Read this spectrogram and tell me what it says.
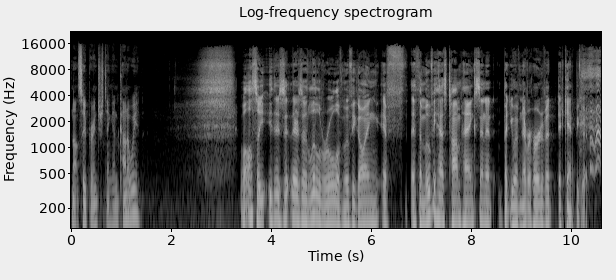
not super interesting and kind of weird. Well, also there's a, there's a little rule of movie going. If if the movie has Tom Hanks in it, but you have never heard of it, it can't be good.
